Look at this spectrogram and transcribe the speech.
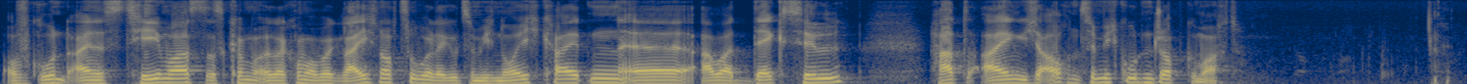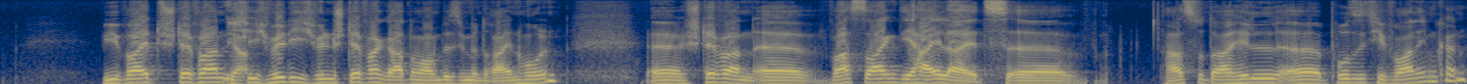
aufgrund eines Themas, das können wir, da kommen wir aber gleich noch zu, weil da gibt es nämlich Neuigkeiten, äh, aber Dex Hill hat eigentlich auch einen ziemlich guten Job gemacht. Wie weit, Stefan? Ja. Ich, ich will dich, ich will den Stefan gerade noch mal ein bisschen mit reinholen. Äh, Stefan, was sagen die Highlights? Hast du da Hill äh, positiv wahrnehmen können?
